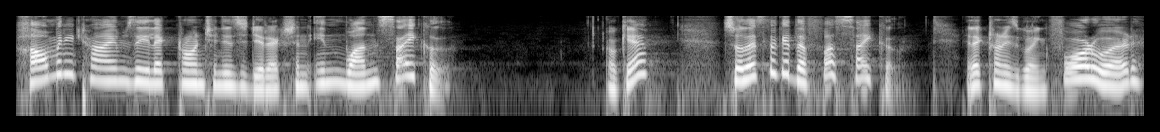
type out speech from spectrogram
how many times the electron changes direction in one cycle. Okay, so let's look at the first cycle. Electron is going forward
